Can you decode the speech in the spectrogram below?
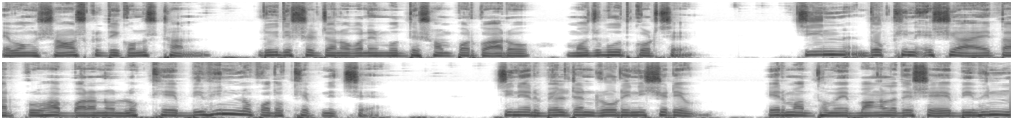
এবং সাংস্কৃতিক অনুষ্ঠান দুই দেশের জনগণের মধ্যে সম্পর্ক আরও মজবুত করছে। চীন, দক্ষিণ এশিয়ায় তার প্রভাব বাড়ানোর লক্ষ্যে বিভিন্ন পদক্ষেপ নিচ্ছে। চীনের বেল্ট অ্যান্ড রোড ইনিশিয়েটিভ, এর মাধ্যমে বাংলাদেশে বিভিন্ন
